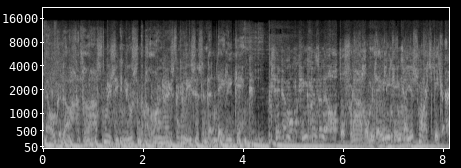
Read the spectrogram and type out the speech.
Elke dag het laatste muzieknieuws en de belangrijkste releases in de Daily Kink. Check hem op kink.nl of vraag om Daily Kink aan je smart speaker.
